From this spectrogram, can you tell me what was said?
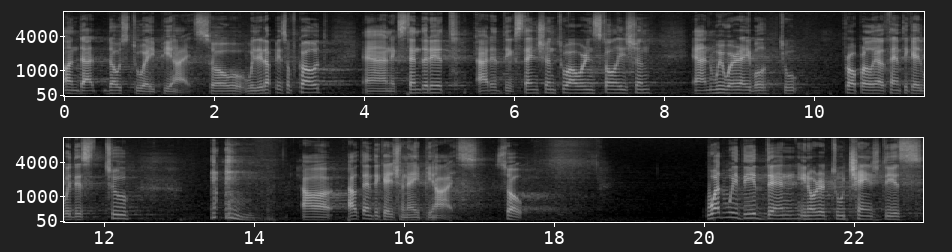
on that, those two APIs. So we did a piece of code and extended it, added the extension to our installation, and we were able to properly authenticate with these two uh, authentication APIs. So what we did then in order to change this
